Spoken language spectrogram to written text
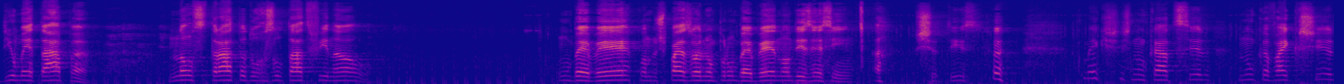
de uma etapa, não se trata do resultado final. Um bebê, quando os pais olham para um bebê, não dizem assim: ah, chatice, como é que isto nunca há de ser, nunca vai crescer?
